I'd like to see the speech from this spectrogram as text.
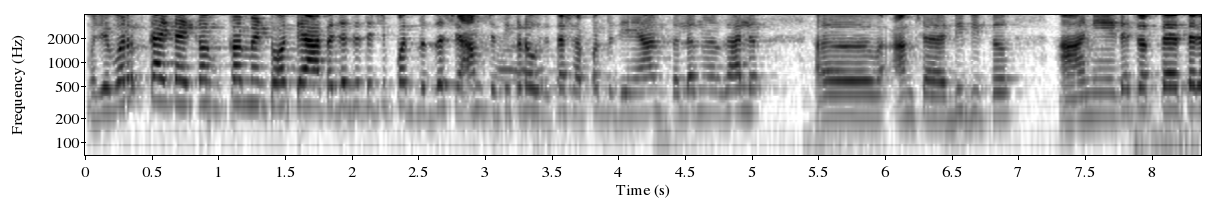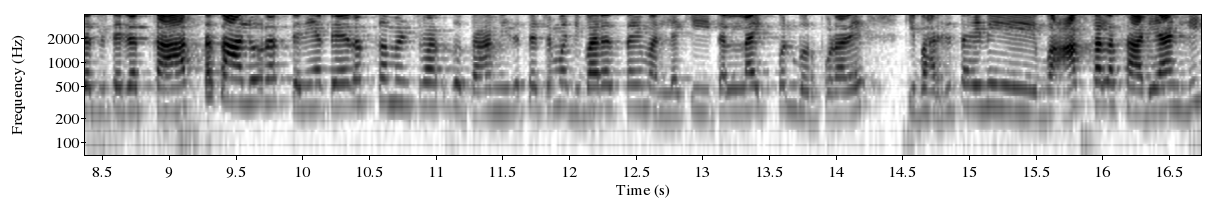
म्हणजे बरंच काय काय कमेंट होत्या. आता ज्याची त्याची पद्धत जशी आमच्या तिकडे होती तशा पद्धतीने आमचं लग्न झालं आमच्या दिदीचं. आणि त्याच्यात त्या- त्याच्यातल्या त्याच्यात का आत्ताच आलो रस्त्याने आता याचाच कमेंट्स वाचत होता आम्ही. तर त्याच्यामध्ये बऱ्याच ताई म्हणल्या की त्याला लाईक पण भरपूर आले की भारतीताईने अक्काला साडी आणली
